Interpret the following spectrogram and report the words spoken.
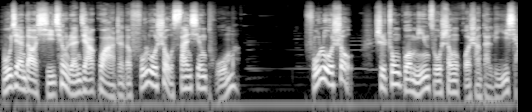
不见到喜庆人家挂着的福禄寿三星图吗？福禄寿是中国民族生活上的理想，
